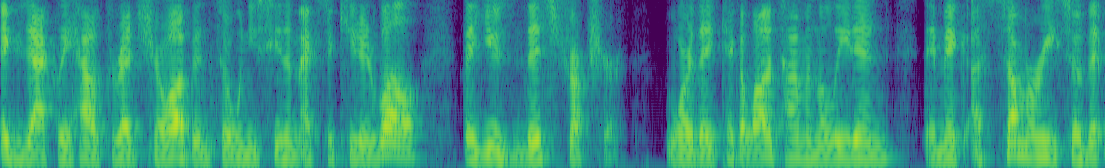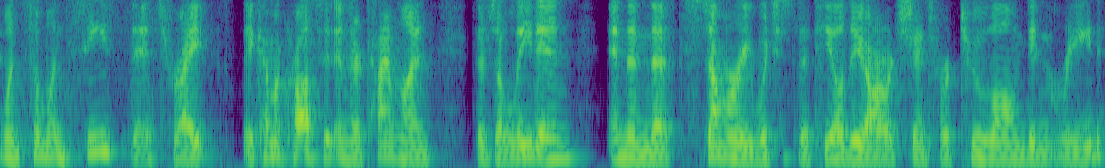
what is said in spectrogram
exactly how threads show up. And so when you see them executed well, they use this structure where they take a lot of time on the lead in, they make a summary so that when someone sees this, right, they come across it in their timeline. There's a lead in and then the summary, which is the TLDR, which stands for too long didn't read.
